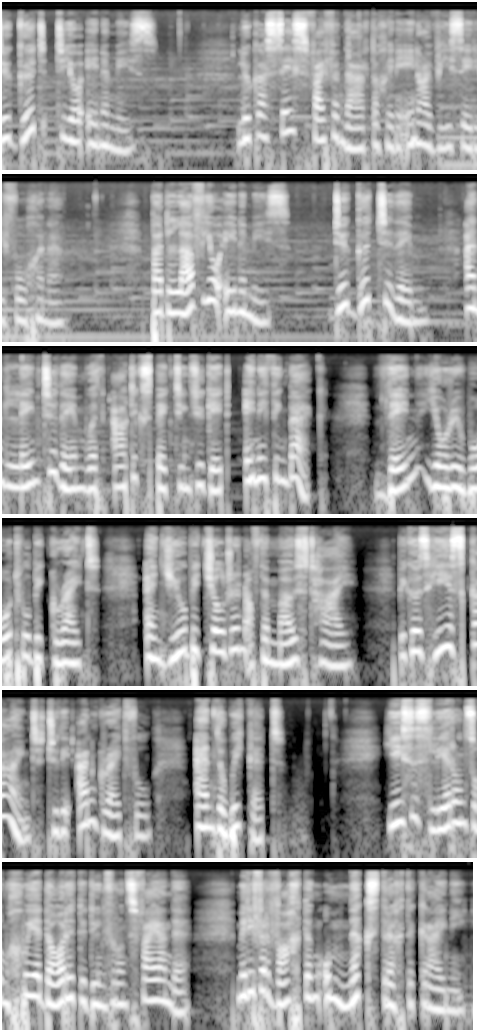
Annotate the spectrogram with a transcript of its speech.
Do good to your enemies. Lukas 6:35 in die NIV sê die volgende: But love your enemies, do good to them and lend to them without expecting to get anything back. Then your reward will be great and you'll be children of the Most High, because He is kind to the ungrateful and the wicked. Jesus leer ons om goeie dade te doen vir ons vyande met die verwagting om niks terug te kry nie.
